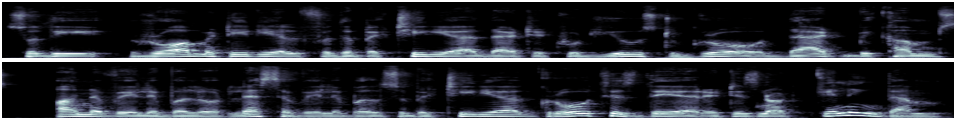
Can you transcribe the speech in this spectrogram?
So the raw material for the bacteria that it would use to grow, that becomes unavailable or less available. So bacteria growth is there. It is not killing them,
